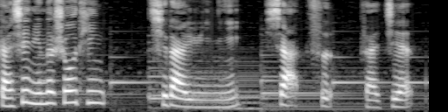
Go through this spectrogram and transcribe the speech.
感谢您的收听，期待与您下次再见。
